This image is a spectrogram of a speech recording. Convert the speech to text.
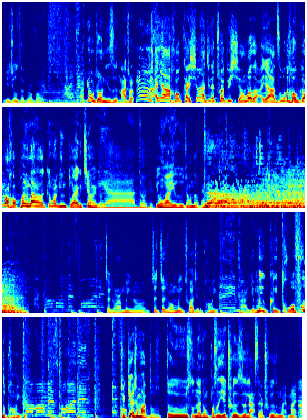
也就是这段袜子。用着你是拿出来，嗯，哎呀，好开心啊！今天穿对新袜子，哎呀，这我的好哥们儿、好朋友来了，哥们儿给你多一个敬一个。用完以后，真的，这种人没有人，这这种没有长久的朋友。啊，也没有可以托付的朋友，就干什么都都是那种不是一锤子就是两三锤子买卖。啊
